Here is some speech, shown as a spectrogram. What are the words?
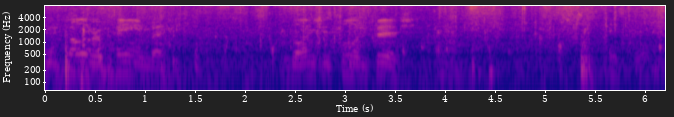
you can call her a pain, but as long as she's pulling fish. Nice fish.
